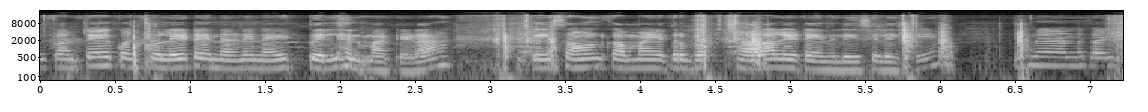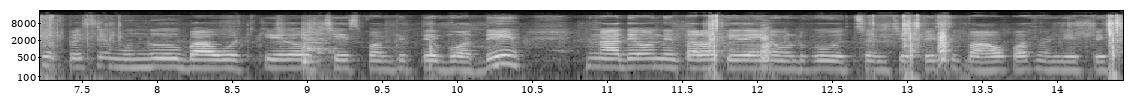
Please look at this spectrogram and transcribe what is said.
ఇంకంటే కొంచెం లేట్ అయిందండి. నైట్ పెళ్ళి అనమాట ఇక్కడ ఇంకా ఈ సౌండ్కి అమ్మాయి ఇద్దరు బాగా చాలా లేట్ అయింది లేసేలేకి ఇంక నేను అందుకని చెప్పేసి ముందు బావ ఒట్టికి ఏదో చేసి పంపిస్తే పోద్ది. నాదేమో నేను తర్వాత ఏదైనా వండుకోవచ్చు అని చెప్పేసి బావ కోసం అని చెప్పేసి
